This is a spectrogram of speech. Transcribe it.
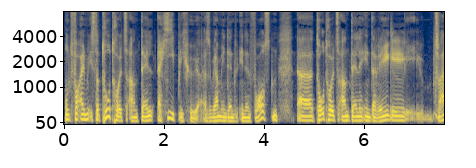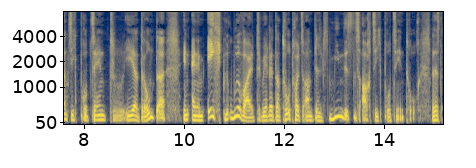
und vor allem ist der Totholzanteil erheblich höher. Also wir haben in den, in den Forsten äh, Totholzanteile in der Regel 20 Prozent eher drunter. In einem echten Urwald wäre der Totholzanteil mindestens 80 Prozent hoch. Das heißt,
